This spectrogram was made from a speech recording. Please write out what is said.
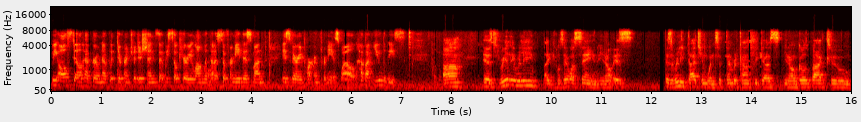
we all still have grown up with different traditions that we still carry along with us. So for me, this month is very important for me as well. How about you, Luis? Uh, it's really, really, like Jose was saying, you know, it's, it's really touching when September comes because, you know, it goes back to,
